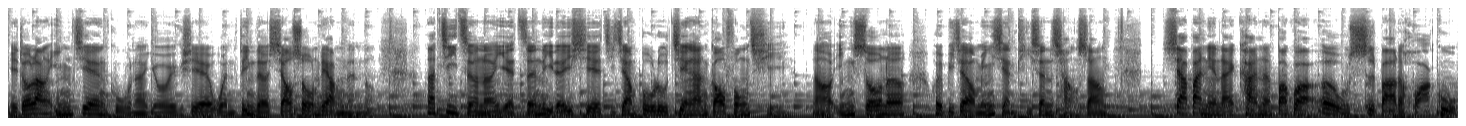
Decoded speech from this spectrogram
也都让银建股呢有一些稳定的销售量能哦。那记者呢也整理了一些即将步入建案高峰期，然后营收呢会比较有明显提升的厂商，下半年来看呢，包括二五四八的华固。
